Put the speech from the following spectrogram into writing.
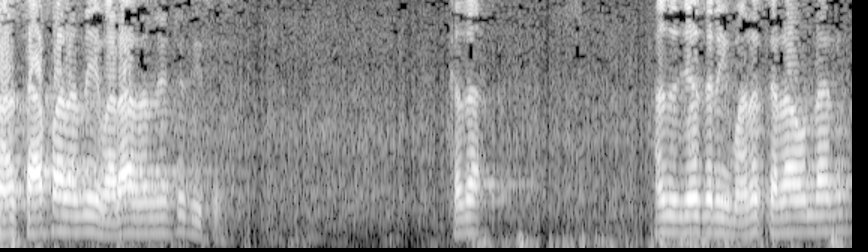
ఆ శాపాలన్నీ వరాలన్నింటినీ తీసేసి కదా? అందుచేత నీకు మనసు ఎలా ఉండాలి?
